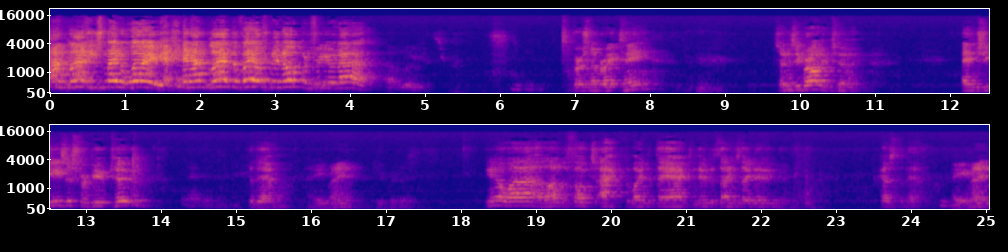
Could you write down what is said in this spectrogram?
I'm glad He's made a way. And I'm glad the veil's been open for you and I. Hallelujah. Verse number 18. As soon as He brought him to Him. And Jesus rebuked who? The devil. Amen. Super good. You know why a lot of the folks act the way that they act and do the things they do? Because of the devil. Amen.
